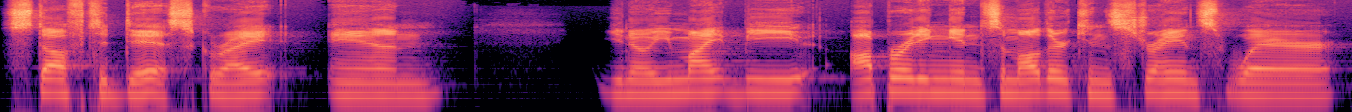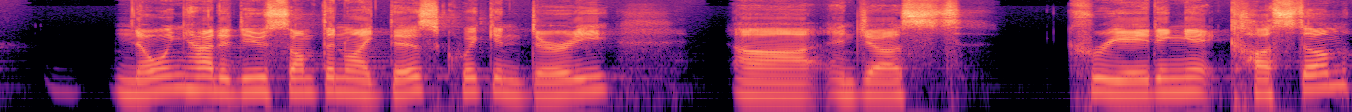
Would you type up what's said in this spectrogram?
stuff to disk, right? And you know, you might be operating in some other constraints where knowing how to do something like this, quick and dirty, uh, and just creating it custom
